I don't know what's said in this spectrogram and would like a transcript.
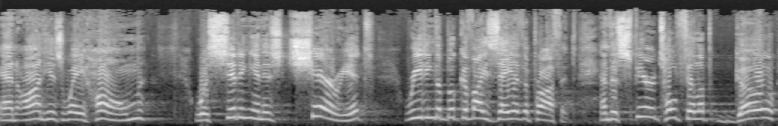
and on his way home was sitting in his chariot reading the book of Isaiah the prophet. And the Spirit told Philip, Go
